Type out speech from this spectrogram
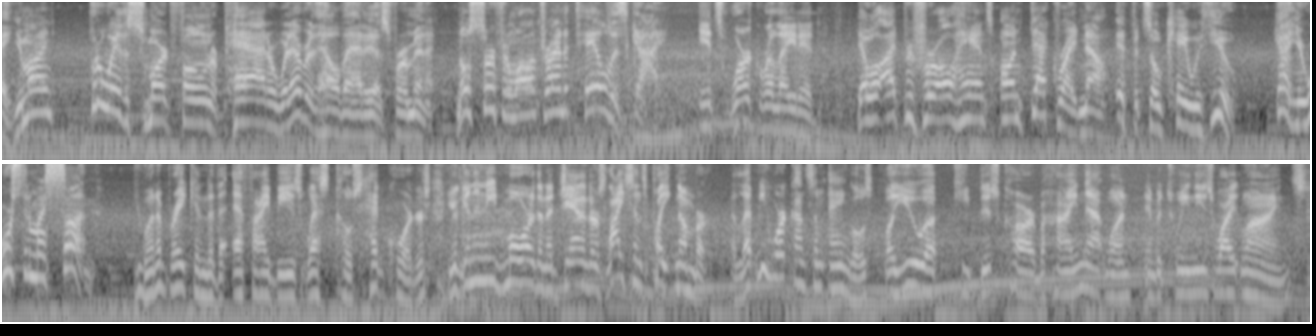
Hey, you mind? Put away the smartphone or pad or whatever the hell that is for a minute. No surfing while I'm trying to tail this guy. It's work related. Yeah, well, I'd prefer all hands on deck right now, if it's okay with you. God, you're worse than my son. You want to break into the FIB's West Coast headquarters, you're gonna need more than a janitor's license plate number. And let me work on some angles while you, uh, keep this car behind that one and between these white lines.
